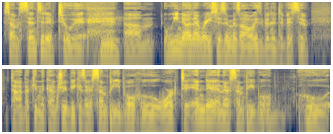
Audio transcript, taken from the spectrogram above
So I'm sensitive to it. Mm. Um, we know that racism has always been a divisive topic in the country because there's some people who work to end it, and there's some people who who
